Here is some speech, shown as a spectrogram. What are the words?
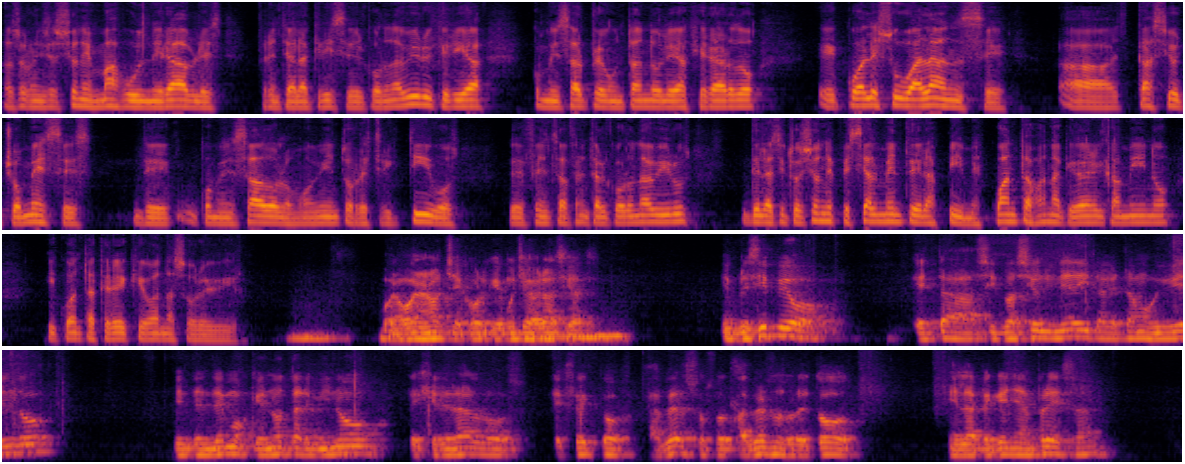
las organizaciones más vulnerables frente a la crisis del coronavirus y quería comenzar preguntándole a Gerardo eh, cuál es su balance a casi ocho meses de comenzados los movimientos restrictivos de defensa frente al coronavirus de la situación especialmente de las pymes. ¿Cuántas van a quedar en el camino y cuántas cree que van a sobrevivir? Bueno, buenas noches, Jorge. Muchas gracias. En principio, esta situación inédita que estamos viviendo, entendemos que no terminó de generar los efectos adversos, adversos sobre todo en la pequeña empresa.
